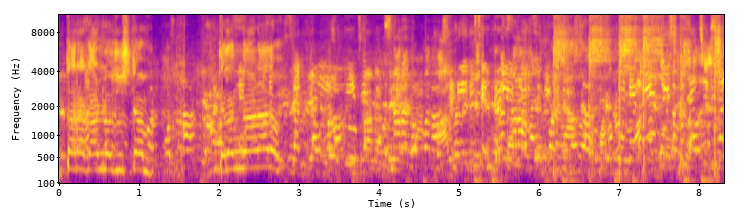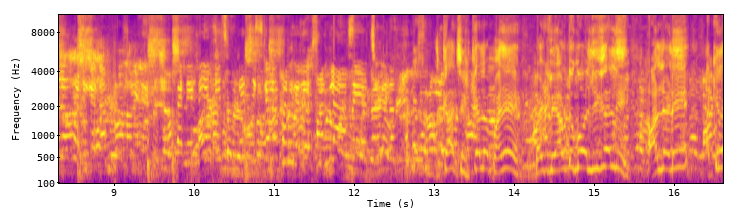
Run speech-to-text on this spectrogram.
ఉత్తరాఖండ్లో చూస్తాం. తెలంగాణలో ఒక నిర్ణయం తీసుకుంటే చిటికలో పని కదా. ఒక నిర్ణయం తీసుకుంటే చిటికలో పని కదా. పనులు ఆపేయొచ్చు కదా. ఇంకా చిట్కలో పనే but we to go legally already Akhil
